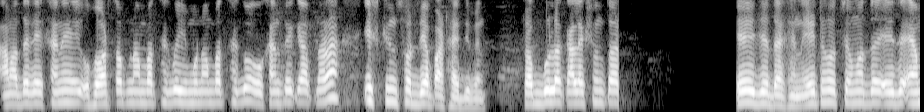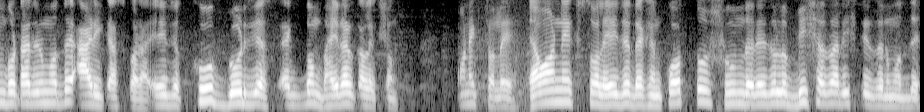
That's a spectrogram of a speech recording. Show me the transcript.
আমাদের এখানে হোয়াটসঅ্যাপ নাম্বার থাকবে ইমো নাম্বার থাকবে ওখান থেকে আপনারা স্ক্রিনশট দিয়ে পাঠিয়ে দিবেন। সবগুলো কালেকশন তো আর এই যে দেখেন এটা হচ্ছে আমাদের এই যে এম্বোটারির মধ্যে আড়ি কাজ করা। এই যে খুব গর্জিয়াস একদম ভাইরাল কালেকশন অনেক চলে। অনেক চলে। এই যে দেখেন কত সুন্দর। এগুলো বিশ হাজার স্টেজের মধ্যে।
